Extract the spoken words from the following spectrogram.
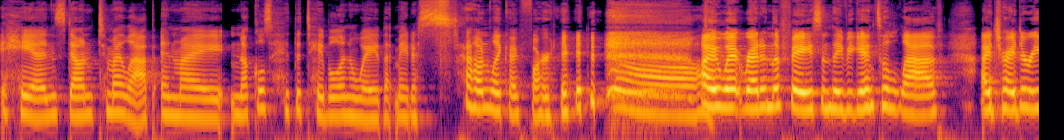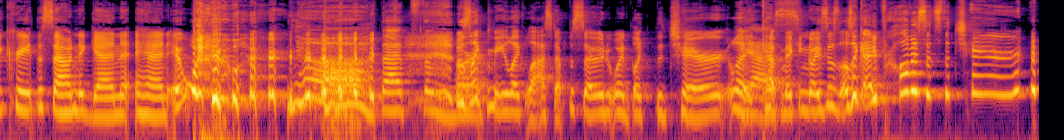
hands down to my lap, and my knuckles hit the table in a way that made a sound like I farted. I went red in the face, and they began to laugh. I tried to recreate the sound again, and it wouldn't work. Yeah, that's the It was like me, like last episode when like the chair like Yes. kept making noises. I was like, I promise it's the chair.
